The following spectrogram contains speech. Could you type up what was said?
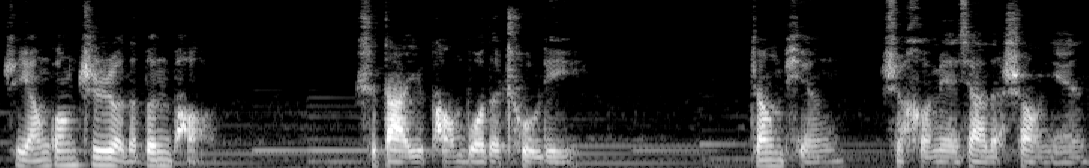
是阳光炙热的奔跑，是大雨磅礴的矗立。张平是河面下的少年，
